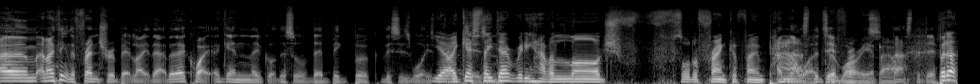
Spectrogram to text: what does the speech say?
Um, and I think the French are a bit like that, but they're quite again. They've got this sort of their big book. This is what is. Yeah, I guess they and- don't really have a large f- sort of francophone power And that's the to difference. worry about. That's the difference. but uh,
